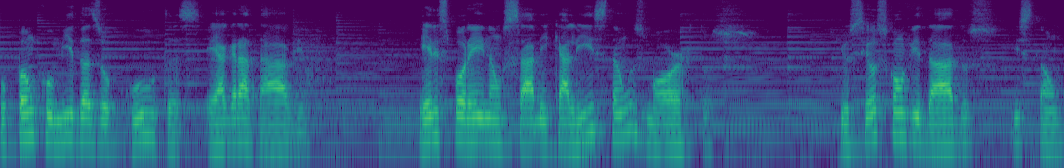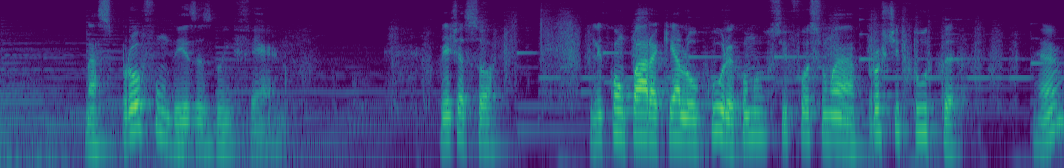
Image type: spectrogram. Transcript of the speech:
o pão comido às ocultas é agradável. Eles, porém, não sabem que ali estão os mortos, que os seus convidados estão nas profundezas do inferno. Veja só, ele compara aqui a loucura como se fosse uma prostituta, né?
